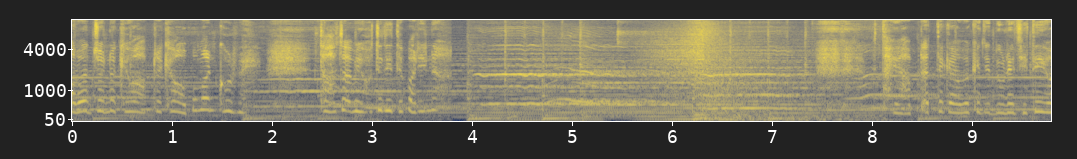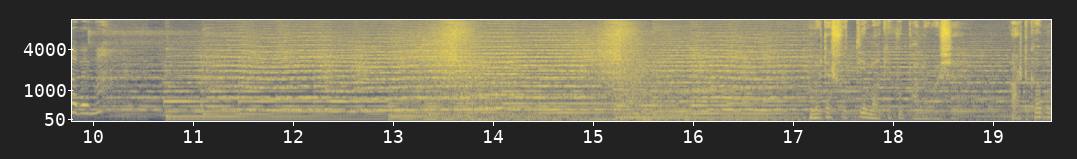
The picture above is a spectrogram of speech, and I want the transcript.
আমার জন্য কেউ আপনাকে অপমান করবে। তা তো আমি হতে দিতে পারি না। তাই আপনার থেকে আমাকে যে দূরে যেতেই হবে মা। মেয়েটা সত্যিই মাকে খুব ভালোবাসে। আটকাবো?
